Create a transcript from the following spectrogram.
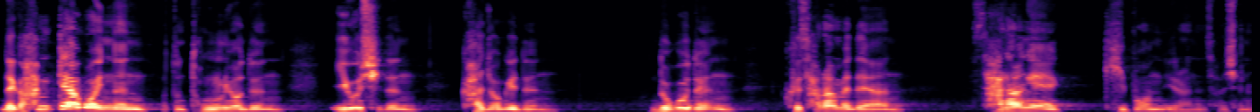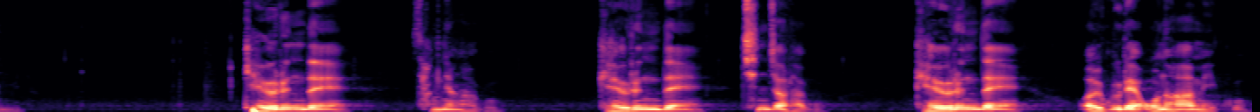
내가 함께하고 있는 어떤 동료든 이웃이든 가족이든 누구든 그 사람에 대한 사랑의 기본이라는 사실입니다. 게으른데 상냥하고, 게으른데 친절하고, 게으른데 얼굴에 온화함이 있고,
